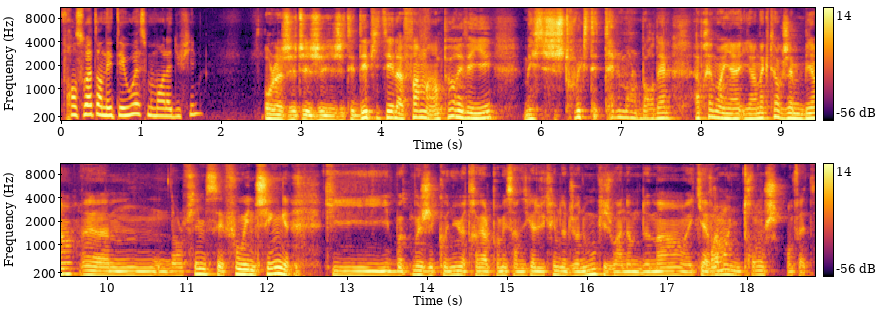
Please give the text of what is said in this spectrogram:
François, t'en étais où à ce moment-là du film? Oh là, j'étais dépité, la fin m'a un peu réveillé, mais je je trouvais que c'était tellement le bordel. Après, moi, il y, a- il y a un acteur que j'aime bien euh, dans le film, c'est Fu Winching, qui, bah, que moi j'ai connu à travers le premier syndicat du crime de John Woo, qui joue un homme de main et qui a vraiment une tronche, en fait.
